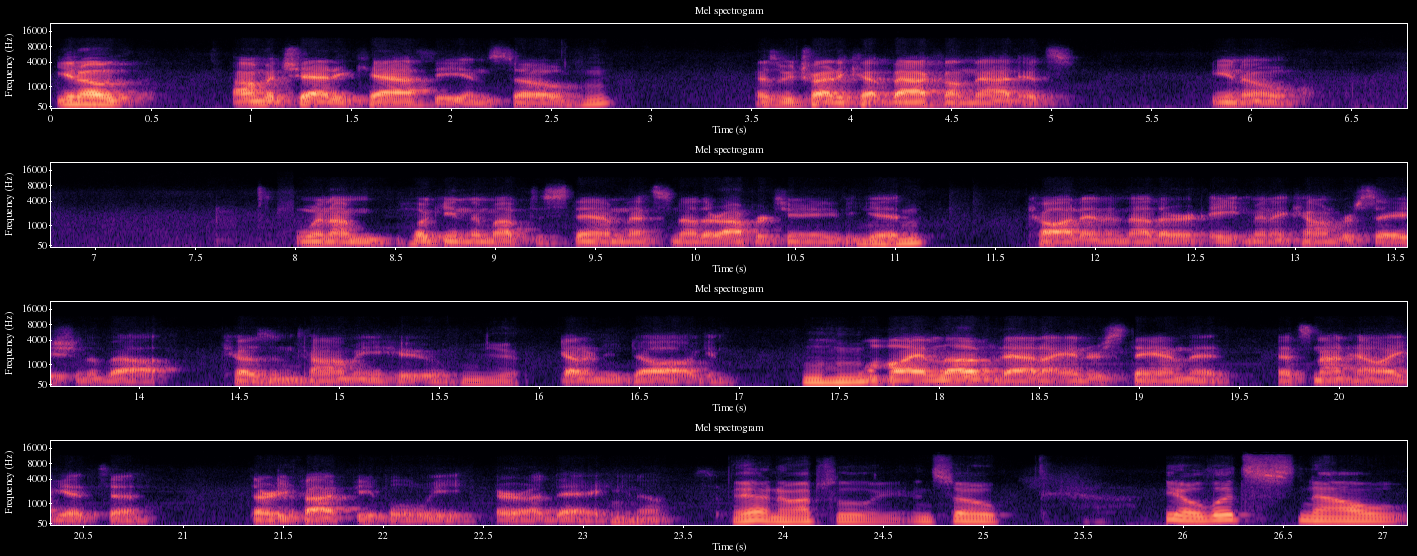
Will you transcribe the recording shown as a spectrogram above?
you know I'm a chatty Cathy, and so mm-hmm. as we try to cut back on that, it's you know when I'm hooking them up to stim, that's another opportunity to get mm-hmm. caught in another eight minute conversation about cousin Tommy who yeah. got a new dog. And mm-hmm. while I love that, I understand that that's not how I get to 35 people a week or a day, you know? So. Yeah, no, absolutely. And so, you know, let's now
